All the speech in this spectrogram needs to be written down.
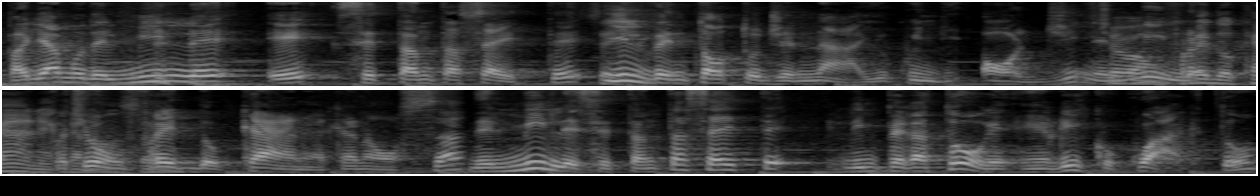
Parliamo del 1077, sì. il 28 gennaio, quindi oggi. Faceva nel un freddo cane a Faceva Canossa. un freddo cane a Canossa. Nel 1077 l'imperatore Enrico IV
